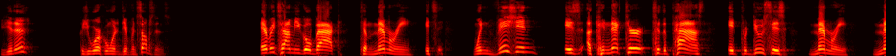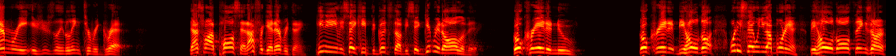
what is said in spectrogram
You get that? Because you're working with a different substance. Every time you go back to memory, it's when vision is a connector to the past, it produces memory. Memory is usually linked to regret. That's why Paul said, I forget everything. He didn't even say keep the good stuff. He said, get rid of all of it. Go create a new Go create it. Behold, all, what did he say when you got born again? Behold, all things are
